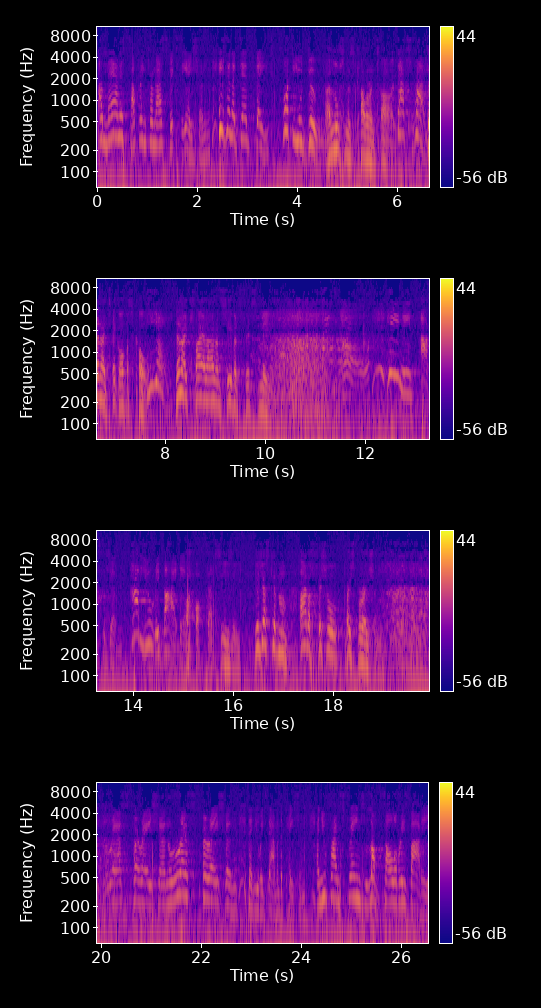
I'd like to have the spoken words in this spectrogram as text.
A man is suffering from asphyxiation. He's in a dead faint. What do you do? I loosen his collar and tie. That's right. Then I take off his coat. Yes. Then I try it on and see if it fits me. Oh, he needs oxygen. How do you revive him? Oh, that's easy. You just give him artificial perspiration. Respiration, respiration. Then you examine the patient, and you find strange lumps all over his body.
